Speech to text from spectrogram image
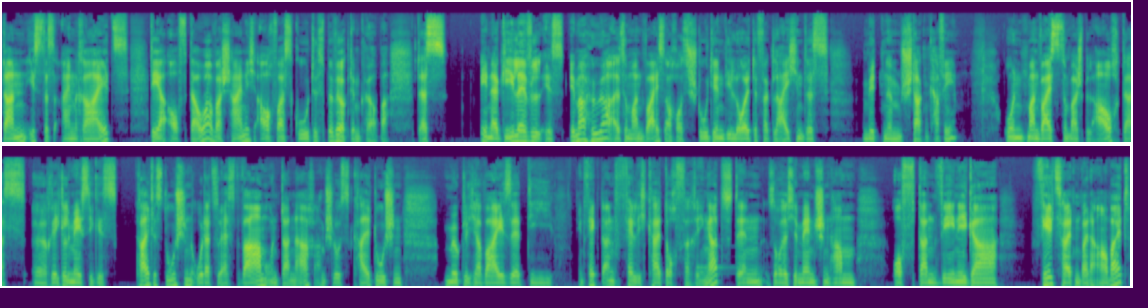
dann ist das ein Reiz, der auf Dauer wahrscheinlich auch was Gutes bewirkt im Körper. Das Energielevel ist immer höher, also man weiß auch aus Studien, die Leute vergleichen das mit einem starken Kaffee. Und man weiß zum Beispiel auch, dass äh, regelmäßiges kaltes Duschen oder zuerst warm und danach am Schluss kalt duschen möglicherweise die Infektanfälligkeit doch verringert, denn solche Menschen haben oft dann weniger Fehlzeiten bei der Arbeit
